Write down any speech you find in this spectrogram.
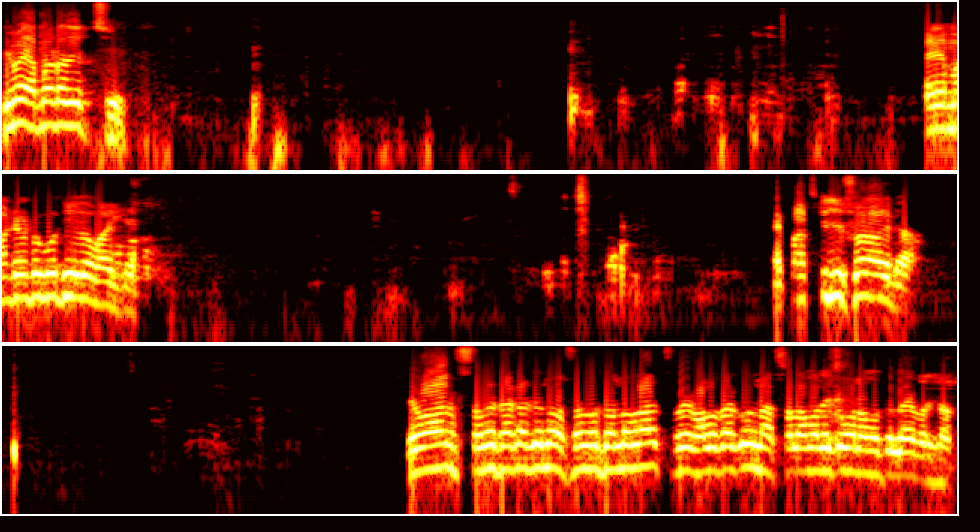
ভাই আপনারা দিচ্ছি। এই মাটি ওটুকু দিয়ে দাও ভাইকে। পাঁচ কেজি সরা এটা। দেওয়ার সঙ্গে থাকার জন্য অসংখ্য ধন্যবাদ। সবাই ভালো থাকুন। আসসালামু আলাইকুম রহমতুল্লাহ বরকাত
